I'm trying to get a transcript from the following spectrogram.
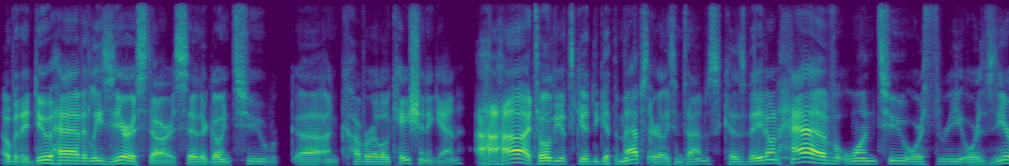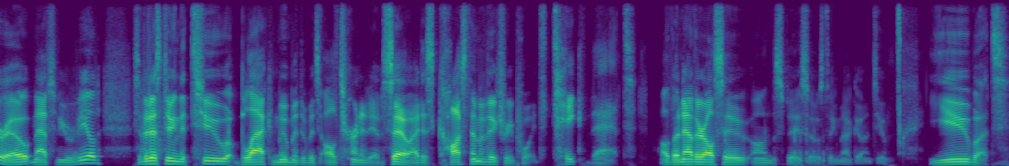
Oh, but they do have at least zero stars, so they're going to uh, uncover a location again. Aha! I told you it's good to get the maps early sometimes because they don't have one, two, or three, or zero maps to be revealed. So they're just doing the two black movement with alternative. So I just cost them a victory point. Take that. Although now they're also on the space I was thinking about going to. You but.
